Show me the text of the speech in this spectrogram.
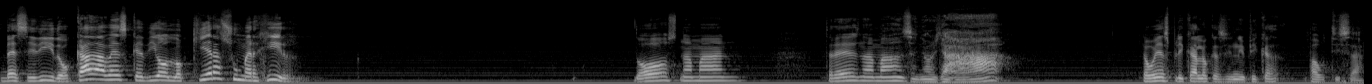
decidido cada vez que Dios lo quiera sumergir, dos, Namán, Tres nada más, Señor, ya. Le voy a explicar lo que significa bautizar.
